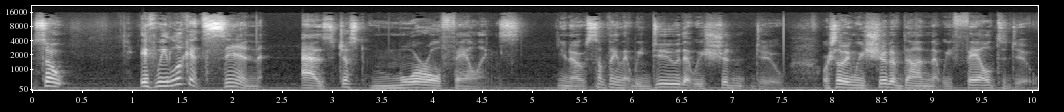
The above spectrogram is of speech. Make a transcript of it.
So, if we look at sin as just moral failings. You know, something that we do that we shouldn't do, or something we should have done that we failed to do,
